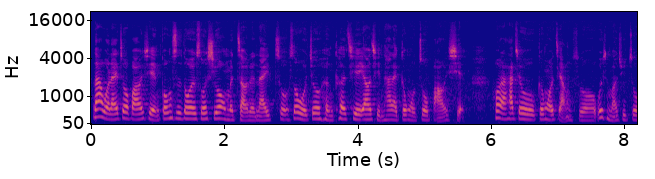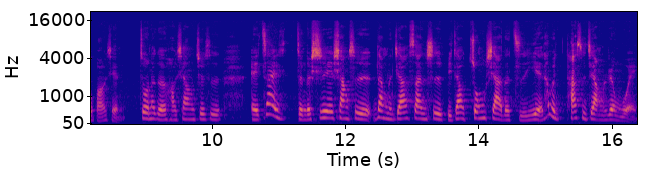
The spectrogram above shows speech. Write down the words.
那我来做保险，公司都会说希望我们找人来做，所以我就很客气的邀请他来跟我做保险。后来他就跟我讲说，为什么要去做保险？做那个好像就是，诶，在整个事业上是让人家算是比较中下的职业，他们他是这样认为。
